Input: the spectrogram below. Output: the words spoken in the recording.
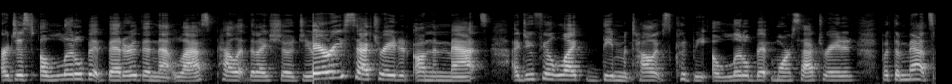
are just a little bit better than that last palette that I showed you. Very saturated on the mattes. I do feel like the metallics could be a little bit more saturated, but the mattes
